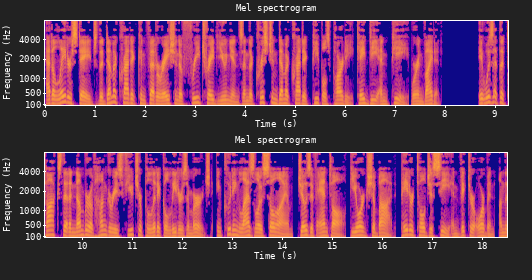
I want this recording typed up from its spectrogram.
At a later stage the Democratic Confederation of Free Trade Unions and the Christian Democratic People's Party were invited. It was at the talks that a number of Hungary's future political leaders emerged, including Laszlo Solyom, Joseph Antal, Georg Szabad, Péter Tolgyasy, and Viktor Orban. On 2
